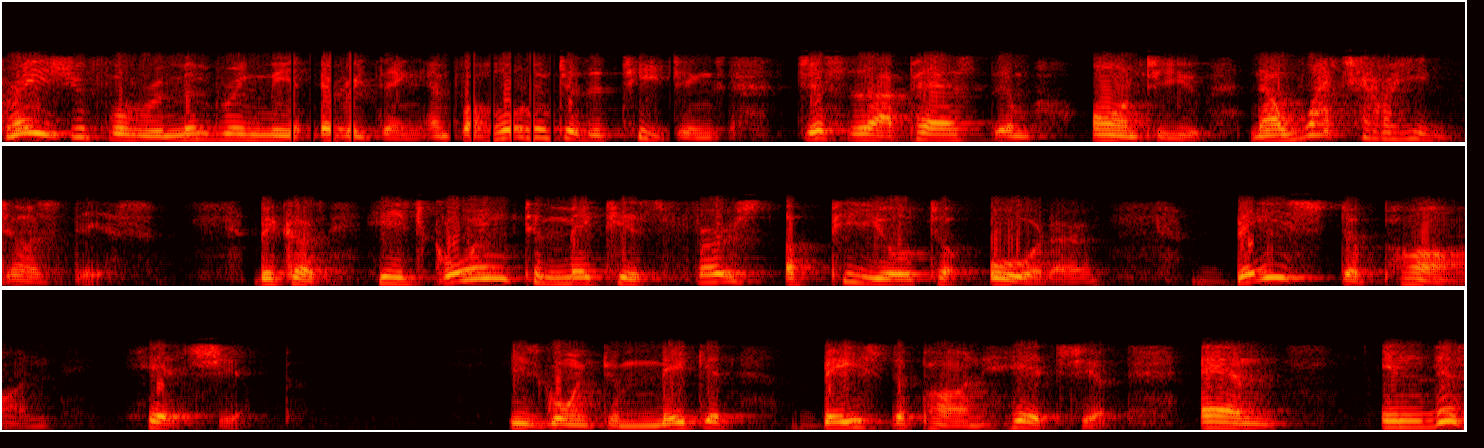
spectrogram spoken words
praise you for remembering me in everything and for holding to the teachings just as I passed them on to you. Now, watch how he does this because he's going to make his first appeal to order based upon headship. He's going to make it based upon headship. And in this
